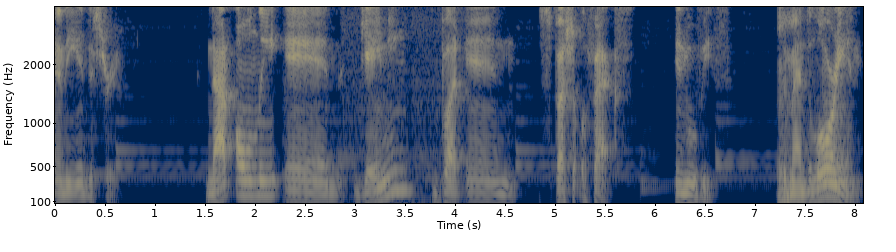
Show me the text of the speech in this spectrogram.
in the industry, not only in gaming, but in special effects in movies. Mhm. The Mandalorian,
